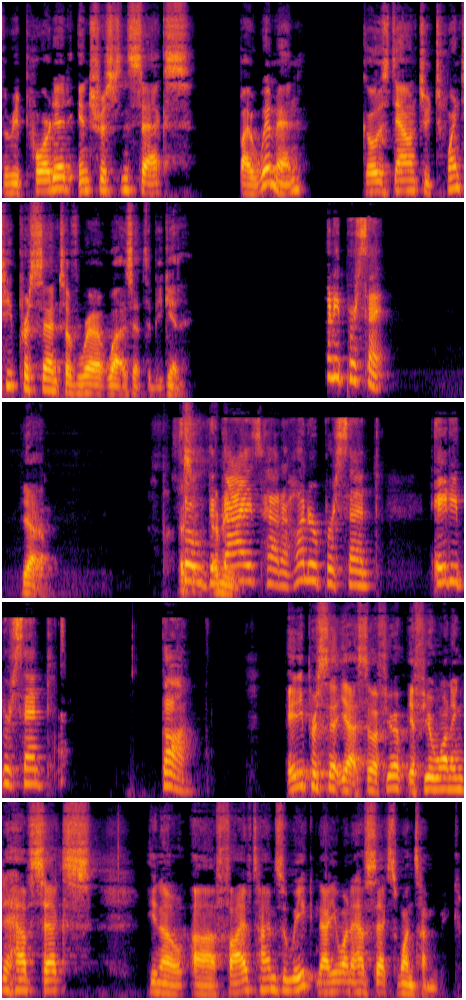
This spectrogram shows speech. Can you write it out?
the reported interest in sex by women goes down to 20% of where it was at the beginning. 20%. Yeah. So the I mean, guys had 100%, 80% gone. 80%, yeah. So if you're if you're wanting to have sex, you know, uh, 5 times a week, now you want to have sex one time a week.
